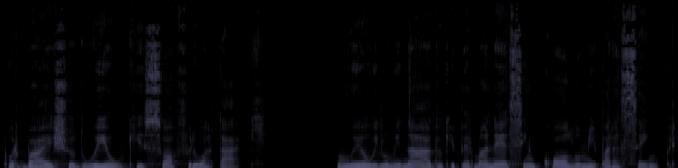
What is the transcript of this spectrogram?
por baixo do eu que sofre o ataque, um eu iluminado que permanece incólume para sempre.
